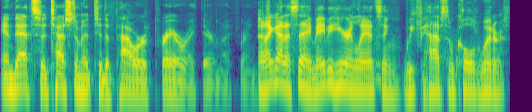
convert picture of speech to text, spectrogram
And that's a testament to the power of prayer right there, my friend. And I got to say, maybe here in Lansing, we have some cold winters.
